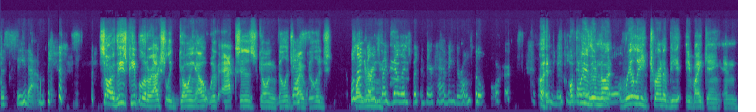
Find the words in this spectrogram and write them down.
to see them. So are these people that are actually going out with axes, going village yes. by village? Well, plundering? not village by village, but they're having their own little. Right. Hopefully, they're not really trying to be a Viking and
